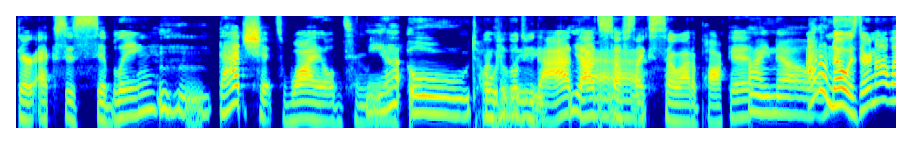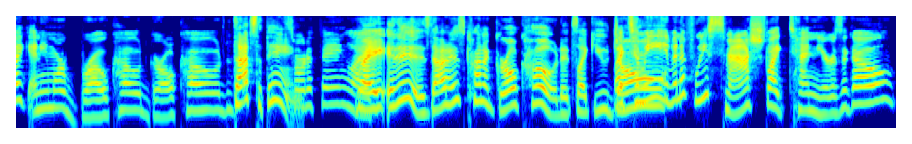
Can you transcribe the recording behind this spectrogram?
their ex's sibling. mhm. That shit's wild to me. yeah. Oh, totally. When people do that, that stuff's like so out of pocket. I know. I don't know. Is there not like any more bro code, girl code That's the thing, sort of thing? Like, right? It is. That is kind of girl code. It's like you don't. Like to me, even if we smashed like 10 years ago,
